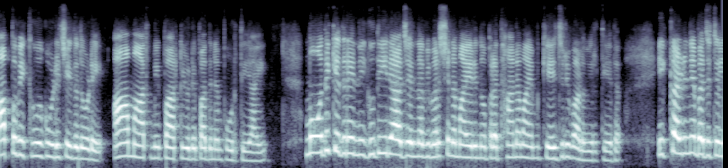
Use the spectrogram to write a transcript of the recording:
ആപ്പ് വെക്കുക കൂടി ചെയ്തതോടെ ആം ആദ്മി പാർട്ടിയുടെ പതനം പൂർത്തിയായി. മോദിക്കെതിരെ നികുതി രാജ് എന്ന വിമർശനമായിരുന്നു പ്രധാനമായും കേജ്രിവാൾ ഉയർത്തിയത്. ഇക്കഴിഞ്ഞ ബജറ്റിൽ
